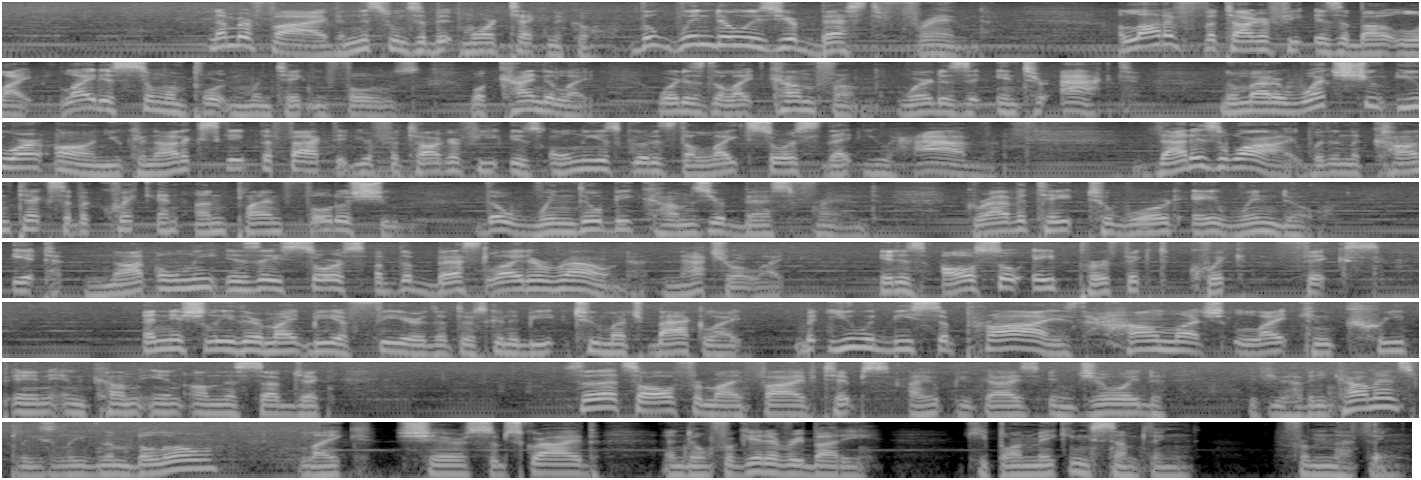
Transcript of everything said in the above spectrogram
Number five, and this one's a bit more technical the window is your best friend. A lot of photography is about light. Light is so important when taking photos. What kind of light? Where does the light come from? Where does it interact? No matter what shoot you are on, you cannot escape the fact that your photography is only as good as the light source that you have. That is why, within the context of a quick and unplanned photo shoot, the window becomes your best friend. Gravitate toward a window. It not only is a source of the best light around, natural light, it is also a perfect quick fix. Initially, there might be a fear that there's going to be too much backlight, but you would be surprised how much light can creep in and come in on the subject. So that's all for my five tips. I hope you guys enjoyed. If you have any comments, please leave them below. Like, share, subscribe, and don't forget, everybody, keep on making something from nothing.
